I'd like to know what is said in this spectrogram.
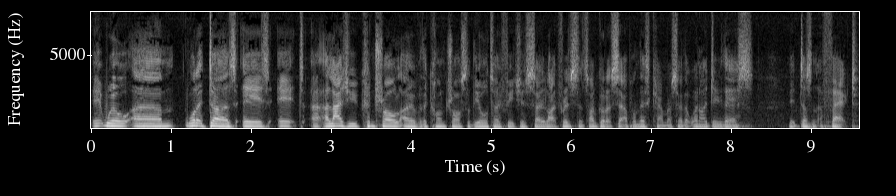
It will. Um, what it does is it uh, allows you control over the contrast of the auto features. So, like for instance, I've got it set up on this camera so that when I do this, it doesn't affect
